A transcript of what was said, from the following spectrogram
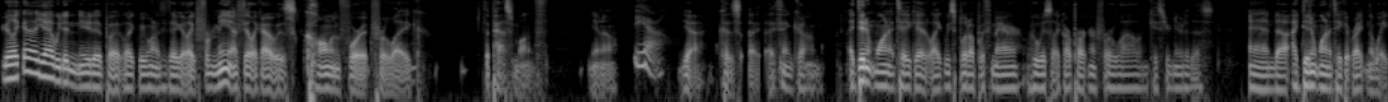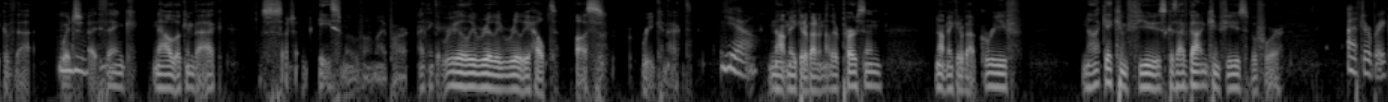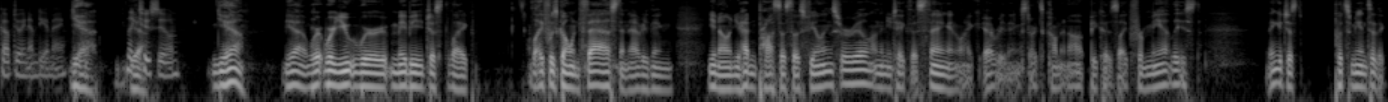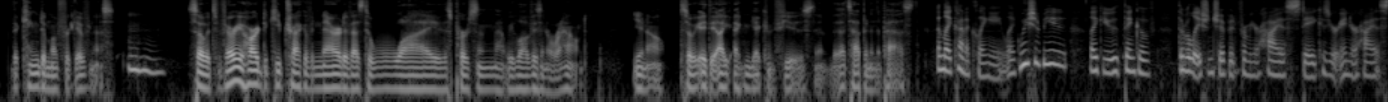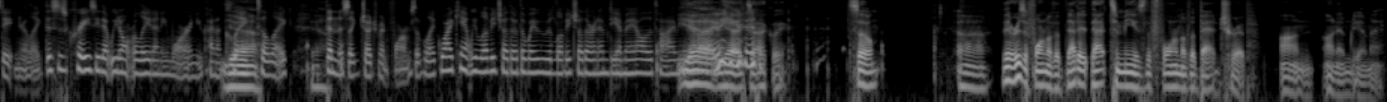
you're like, uh, yeah, we didn't need it, but like we wanted to take it. Like for me, I feel like I was calling for it for like the past month, you know. Yeah. Yeah, because I, I think um, I didn't want to take it. Like we split up with Mare, who was like our partner for a while. In case you're new to this, and uh, I didn't want to take it right in the wake of that, which Mhm. I think now looking back such an ace move on my part. I think it really, really, really helped us reconnect. Yeah. Not make it about another person, not make it about grief, not get confused because I've gotten confused before. After a breakup, doing MDMA Yeah, like yeah. too soon. Yeah, yeah. Where where you were maybe just like life was going fast and everything, you know, and you hadn't processed those feelings for real, and then you take this thing and like everything starts coming up because like for me at least, I think it just puts me into the the kingdom of forgiveness. Mm-hmm. So it's very hard to keep track of a narrative as to why this person that we love isn't around, you know. So it, I, I can get confused, and that's happened in the past. And like kind of clingy. Like we should be like you think of the relationship from your highest state because you're in your highest state and you're like this is crazy that we don't relate anymore and you kind of cling Yeah. to like Yeah. then this like judgment forms of like why can't we love each other the way we would love each other in MDMA all the time you yeah, I mean? yeah, exactly. So, uh, there is a form of a that is, that to me is the form of a bad trip on on MDMA.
